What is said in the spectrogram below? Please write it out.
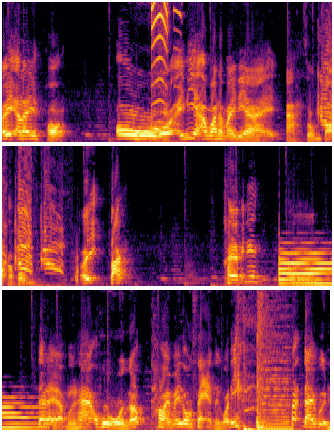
เอ้ยอะไรของโอ้ไอเนี่ยเอามาทำไมเนี่ยอะสุ่มต่อครับผมเอ้ยตั้ง ขยับไปนิดนึงเออได้เลยอะหมื่นห้าโอ้โห แล้วทำไมไม่ลงแสนหนึ่งวะนี่ ได้หมื่น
